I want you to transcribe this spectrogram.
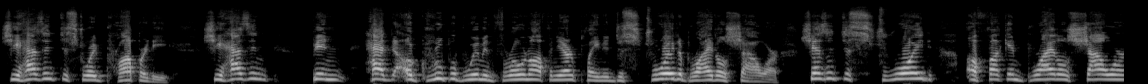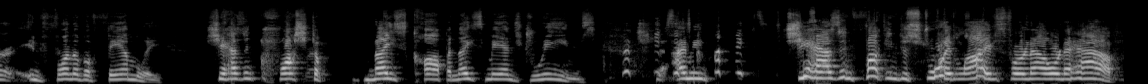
She hasn't destroyed property. She hasn't been had a group of women thrown off an airplane and destroyed a bridal shower. She hasn't destroyed a fucking bridal shower in front of a family. She hasn't crushed a nice cop, a nice man's dreams. I mean, Christ. she hasn't fucking destroyed lives for an hour and a half. Mm.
